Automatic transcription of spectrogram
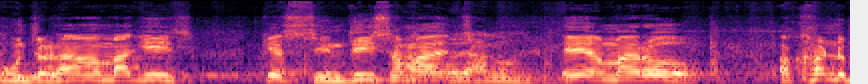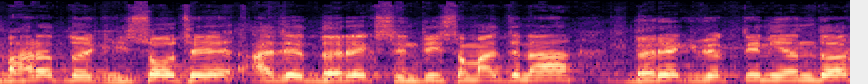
હું જણાવવા માગીશ કે સિંધી સમાજ એ અમારો અખંડ ભારતનો એક હિસ્સો છે. આજે દરેક સિંધી સમાજના દરેક વ્યક્તિની અંદર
